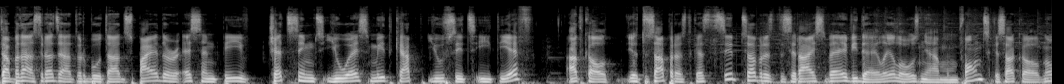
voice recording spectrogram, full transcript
Tāpat tās redzētu, varbūt tādu Spider SP 400 US Midcap UCITS ETF. Atkal, ja tu saprastu, kas tas ir, tu saprastu, tas ir ASV vidēji lielo uzņēmumu fonds, kas atkal nu,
